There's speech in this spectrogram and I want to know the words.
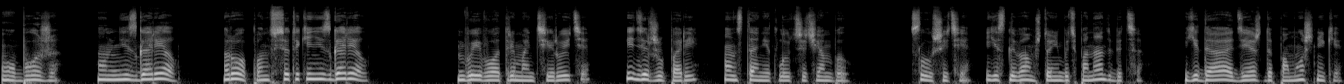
О, боже, он не сгорел. Роб, он всё таки не сгорел. Вы его отремонтируете, и держу пари, он станет лучше, чем был. Слушайте, если вам что-нибудь понадобится, еда, одежда, помощники.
